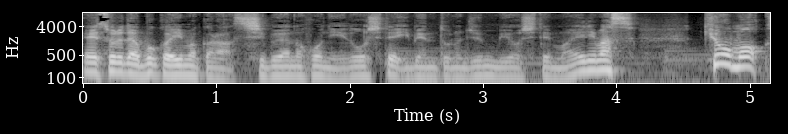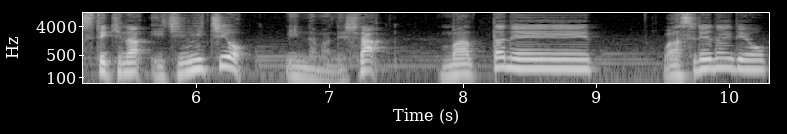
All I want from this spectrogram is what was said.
えー、それでは僕は今から渋谷の方に移動してイベントの準備をしてまいります。今日も素敵な一日を。リンダマンでした。またね忘れないでよ。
